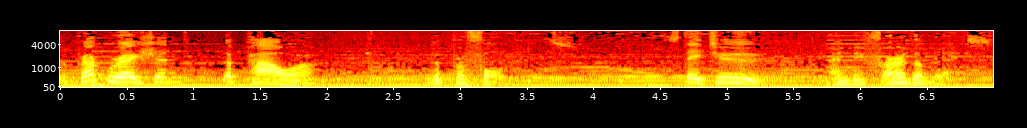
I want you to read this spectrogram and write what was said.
The preparation, the power, the performance. Stay tuned and be further blessed.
